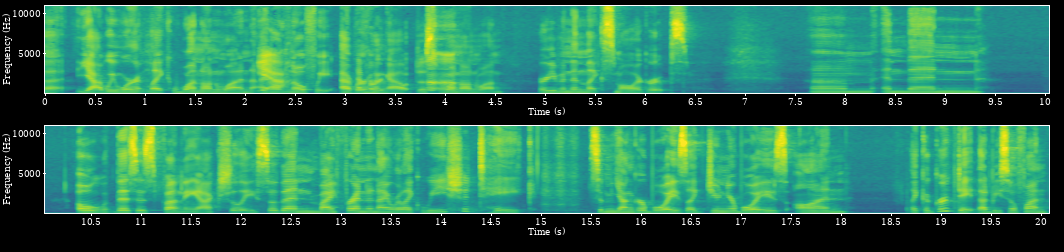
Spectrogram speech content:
But yeah, we weren't like one on one. I don't know if we ever, Ever. hung out just one on one or even in like smaller groups. Um, and then, oh, this is funny actually. So then my friend and I were like, we should take some younger boys, like junior boys, on like a group date. That'd be so fun.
